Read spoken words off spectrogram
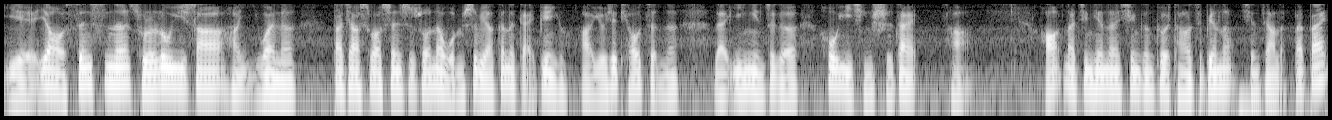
也要深思呢？除了路易莎哈以外呢，大家是否要深思说，那我们是不是要跟着改变啊？有一些调整呢，来应应这个后疫情时代啊？好，那今天呢，先跟各位谈到这边呢，先这样了，拜拜。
